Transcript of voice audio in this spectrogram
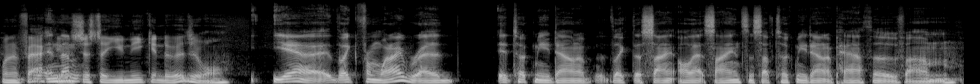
when in fact And he was just a unique individual. Yeah, like from what I read, it took me down a like the science, all that science and stuff took me down a path of um,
